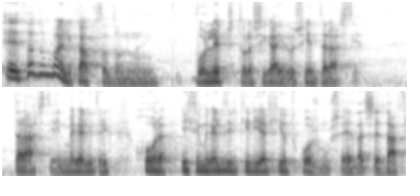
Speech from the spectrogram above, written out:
Ε, θα τον βάλει κάπου, θα τον βολέψει τώρα σιγά η Ρωσία, είναι τεράστια. Τεράστια, είναι η μεγαλύτερη χώρα, έχει τη μεγαλύτερη κυριαρχία του κόσμου σε, σε εδάφη.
